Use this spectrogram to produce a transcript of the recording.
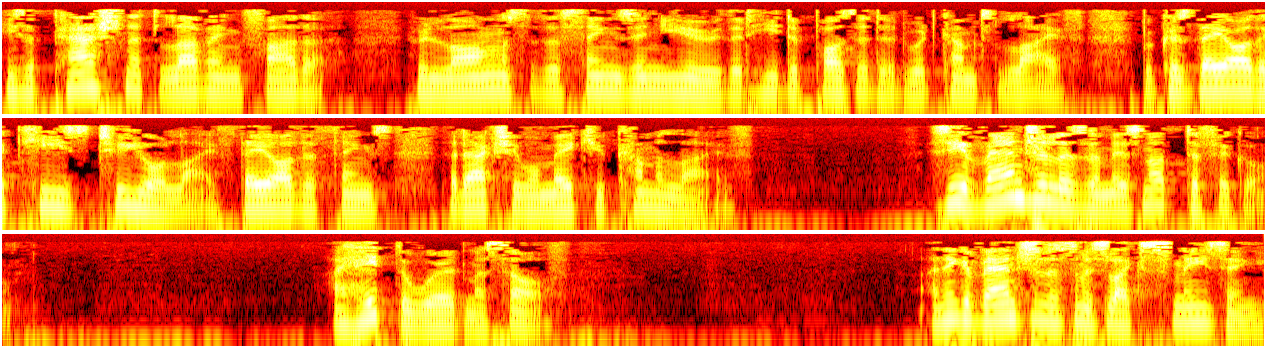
He's a passionate, loving Father who longs that the things in you that He deposited would come to life because they are the keys to your life. They are the things that actually will make you come alive. See, evangelism is not difficult. I hate the word myself. I think evangelism is like sneezing.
